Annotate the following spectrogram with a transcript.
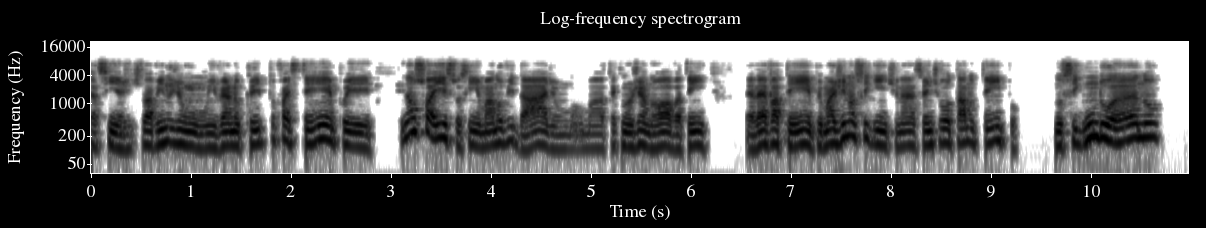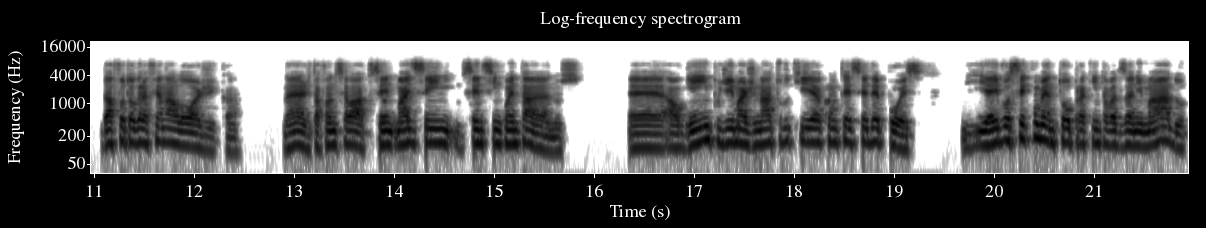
assim, a gente tá vindo de um inverno cripto faz tempo e e não só isso, assim, uma novidade, uma, uma tecnologia nova, tem é, leva tempo. Imagina o seguinte, né? Se a gente voltar no tempo, no segundo ano da fotografia analógica, né? A gente está falando, sei lá, 100, mais de 100, 150 anos. É, alguém podia imaginar tudo que ia acontecer depois. E aí você comentou para quem estava desanimado,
